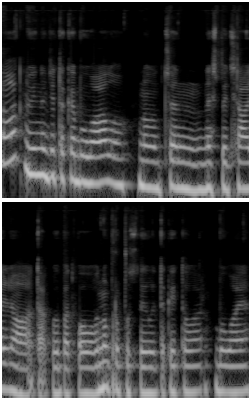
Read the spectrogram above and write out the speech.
Так, ну іноді таке бувало. Ну це не спеціально, а так випадково. Ну, пропустили такий товар. Буває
